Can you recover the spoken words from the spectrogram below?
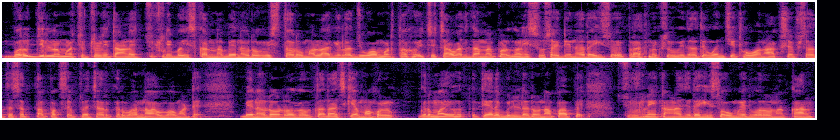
ભરૂચ જિલ્લામાં ચૂંટણી તાણે ચૂંટણી બહિષ્કારના બેનરો વિસ્તારોમાં લાગેલા જોવા મળતા હોય છે. ચાવજ ગામે પણ ઘણી સોસાયટીના રહીશોએ પ્રાથમિક સુવિધાથી વંચિત હોવાના આક્ષેપ સાથે સત્તા પક્ષે પ્રચાર કરવા ન આવવા માટે બેનરો લગાવતા રાજકીય માહોલ ગરમાયો હતો. ત્યારે બિલ્ડરોના પાપે ચૂંટણી તાણે જ રહીશો ઉમેદવારોના કાન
